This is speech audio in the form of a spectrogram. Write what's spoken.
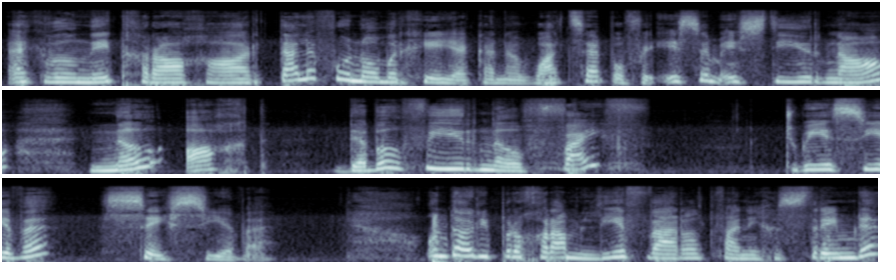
Ek wil net graag haar telefoonnommer gee. Jy kan 'n WhatsApp of 'n SMS stuur na 08 07652767. Onthou die program Leefwêreld van die Gestremde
